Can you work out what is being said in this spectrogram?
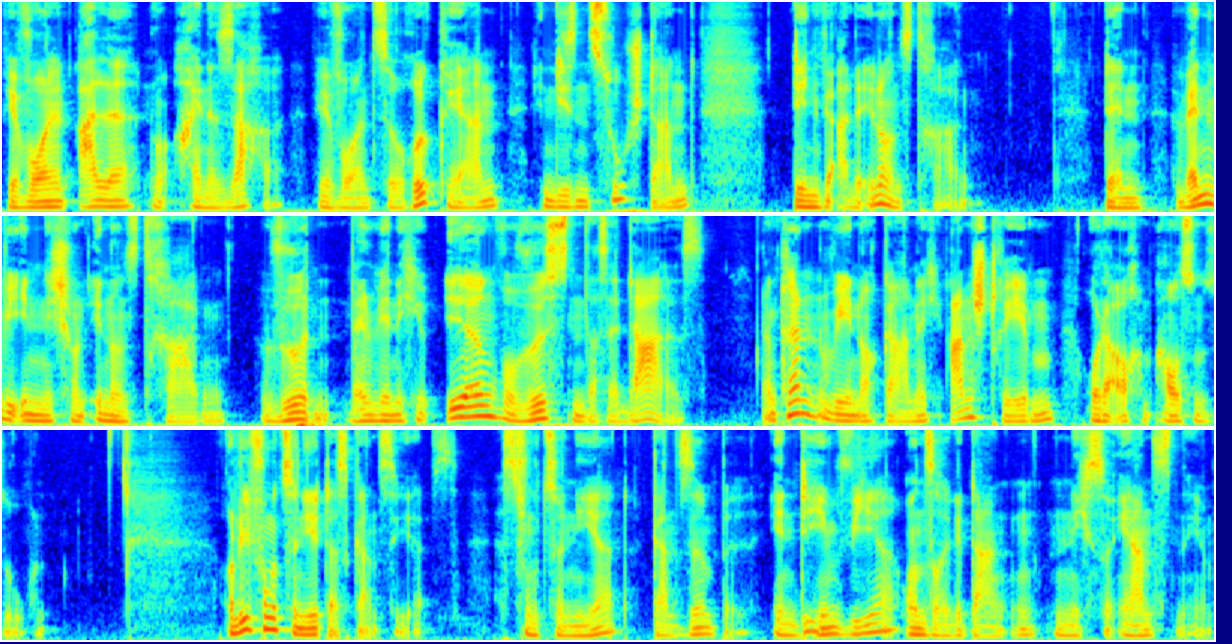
Wir wollen alle nur eine Sache. Wir wollen zurückkehren in diesen Zustand, den wir alle in uns tragen. Denn wenn wir ihn nicht schon in uns tragen würden, wenn wir nicht irgendwo wüssten, dass er da ist, dann könnten wir ihn noch gar nicht anstreben oder auch im Außen suchen. Und wie funktioniert das Ganze jetzt? Es funktioniert ganz simpel, indem wir unsere Gedanken nicht so ernst nehmen,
